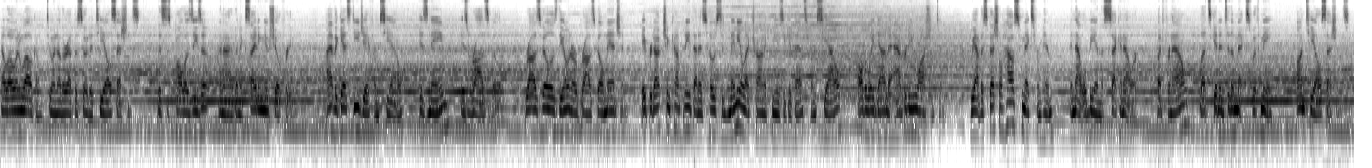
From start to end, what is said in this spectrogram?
Hello and welcome to another episode of TL Sessions. This is Paul Aziza, and I have an exciting new show for you. I have a guest DJ from Seattle. His name is Rosville. Rosville is the owner of Rosville Mansion, a production company that has hosted many electronic music events from Seattle all the way down to Aberdeen, Washington. We have a special house mix from him, and that will be in the second hour. But for now, let's get into the mix with me on TL Sessions.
